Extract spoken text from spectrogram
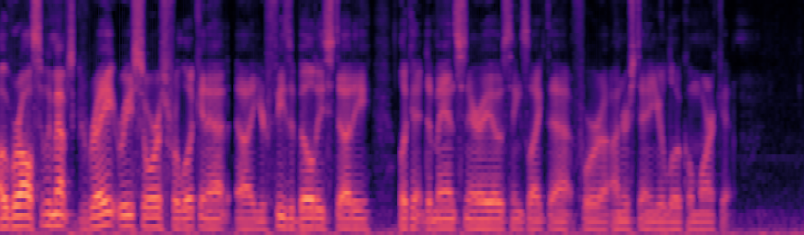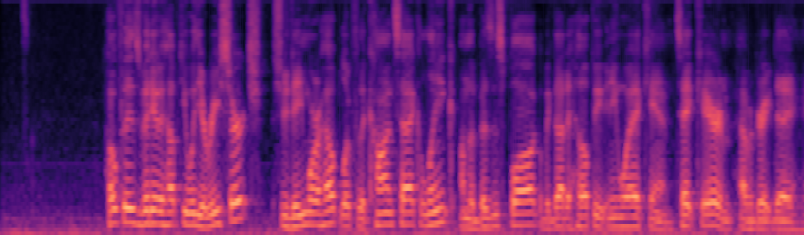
overall, SimplyMap's great resource for looking at uh, your feasibility study, looking at demand scenarios, things like that for uh, understanding your local market. Hopefully this video helped you with your research. Should you need more help, look for the contact link on the business blog. I'll be glad to help you any way I can. Take care and have a great day.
